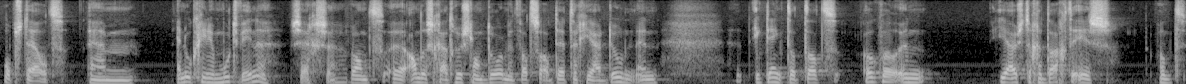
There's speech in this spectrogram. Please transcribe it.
opstelt. Um, en Oekraïne moet winnen, zegt ze. Want uh, anders gaat Rusland door met wat ze al 30 jaar doen. En ik denk dat dat ook wel een juiste gedachte is. Want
